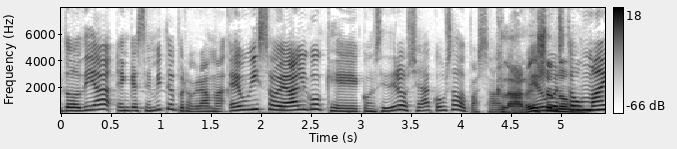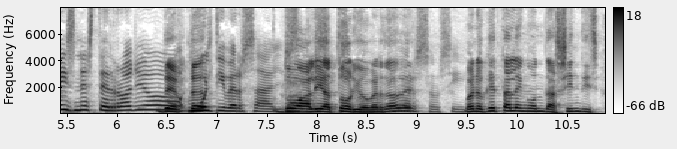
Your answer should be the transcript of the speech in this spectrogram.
do día en que se emite o programa. Eu iso é algo que considero xa cousa do pasado. Claro, Eu estou non... máis neste rollo de, de, multiversal. Do aleatorio, verdade? Multiverso, sí. Bueno, que tal en Ondas Indies?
